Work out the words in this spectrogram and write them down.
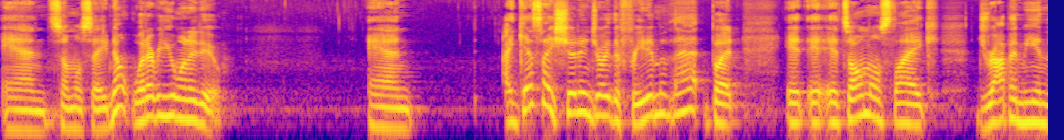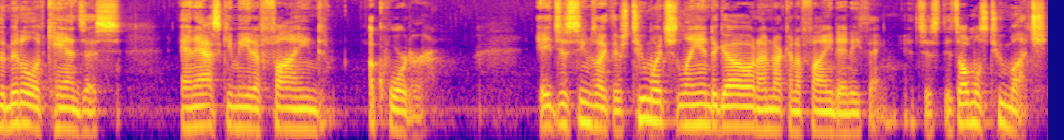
And some will say, "No, whatever you want to do." And I guess I should enjoy the freedom of that, but it, it, it's almost like dropping me in the middle of Kansas and asking me to find a quarter. It just seems like there's too much land to go, and I'm not going to find anything. It's just it's almost too much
